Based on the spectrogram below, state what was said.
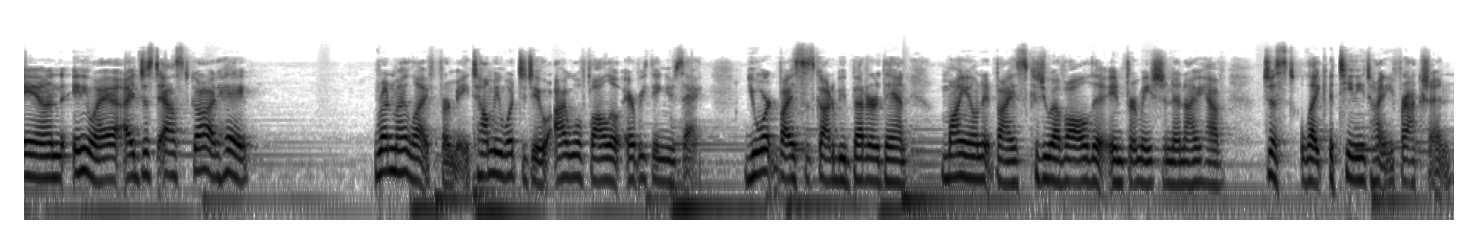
And anyway, I just asked God, hey, run my life for me. Tell me what to do. I will follow everything you say. Your advice has got to be better than my own advice because you have all the information and I have just like a teeny tiny fraction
